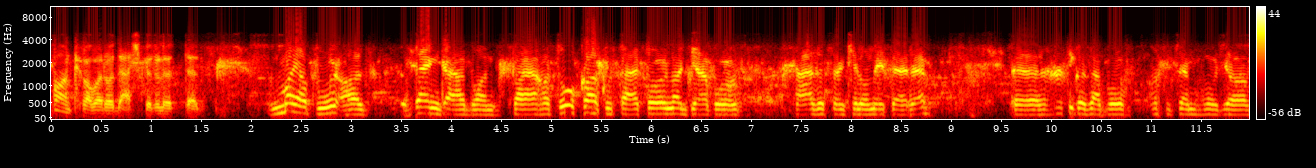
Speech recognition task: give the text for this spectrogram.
hangkavarodás körülötted? Majapur az Bengálban található, Kalkutától nagyjából 150 kilométerre. Hát igazából azt hiszem, hogy a,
